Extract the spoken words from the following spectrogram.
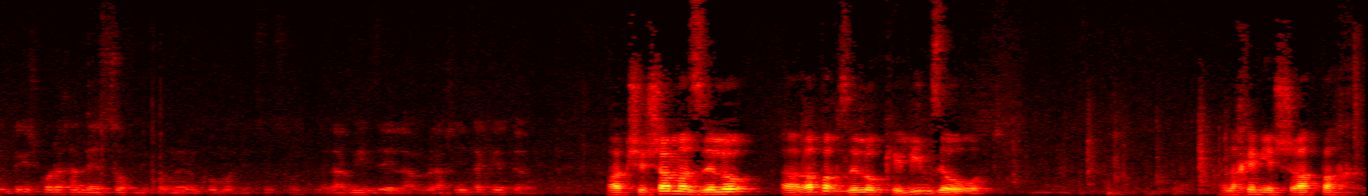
הוא ביקש כל אחד לאסוף מכל מיני מקומות ניצוצות, ולהביא את זה אליו, ולהשאיר את הכתר. רק ששם זה לא, הרפח זה לא כלים, זה אורות. לכן יש רפח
